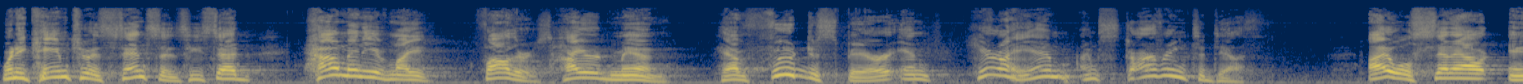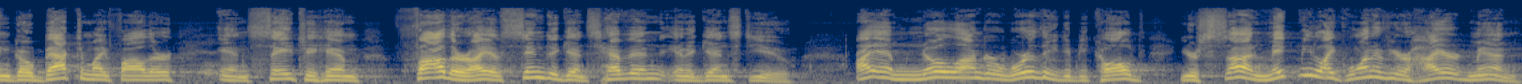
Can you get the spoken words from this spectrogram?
When he came to his senses, he said, How many of my father's hired men have food to spare, and here I am, I'm starving to death? I will set out and go back to my father and say to him, Father, I have sinned against heaven and against you. I am no longer worthy to be called your son. Make me like one of your hired men.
